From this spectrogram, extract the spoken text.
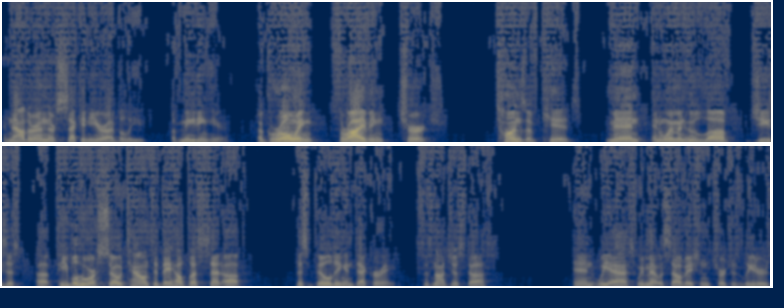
And now they're in their second year, I believe, of meeting here. A growing, thriving church. Tons of kids, men and women who love Jesus. Uh, people who are so talented, they help us set up this building and decorate. This is not just us. And we asked, we met with Salvation Church's leaders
